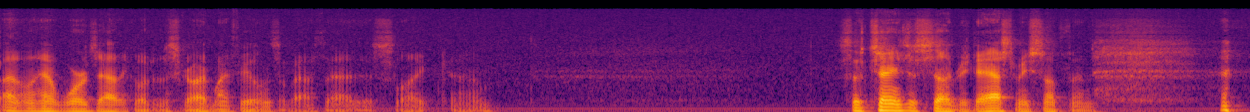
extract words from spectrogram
I don't have words adequate to describe my feelings about that. It's like, um, so change the subject. Ask me something.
